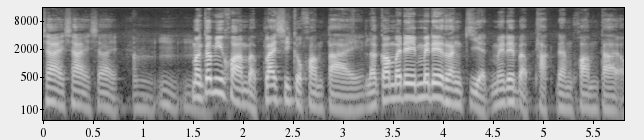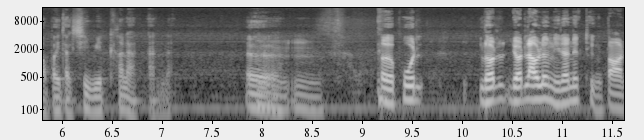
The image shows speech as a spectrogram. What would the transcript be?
ใช่ใช่ใช่อืมอืมอืมันก็มีความแบบใกล้ชิดกับความตาย แล้วก็ไม่ได้ไม่ได้รังเกียจไม่ได้แบบผลักดันความตายออกไปจากชีวิตขนาดนั้นนะเออมอืมเออพูดรถยศเล่าเรื่องนี้แล้วนึกถึงตอน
